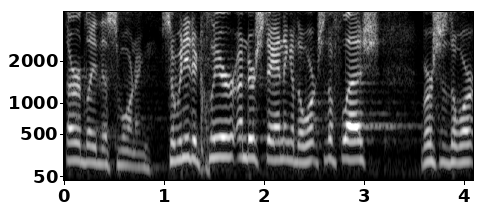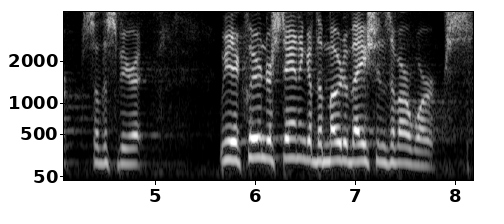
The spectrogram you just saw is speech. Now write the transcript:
Thirdly, this morning, so we need a clear understanding of the works of the flesh versus the works of the Spirit. We need a clear understanding of the motivations of our works.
